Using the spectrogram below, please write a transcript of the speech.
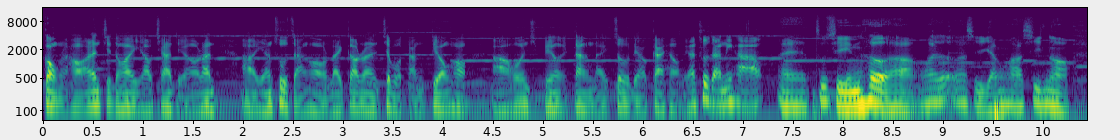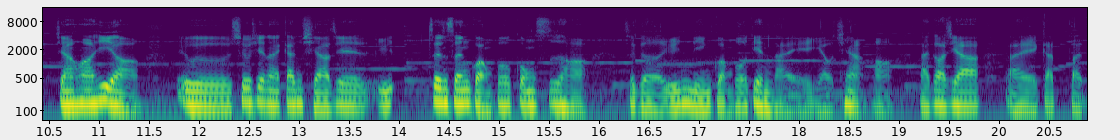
讲啦吼，啊，咱今天邀请到咱啊杨处长吼来到咱节目当中吼，啊，阮这边会当来做了解吼。杨处长你好，诶、主持人好哈，我我是杨华新哦，真欢喜哦，有首先来感谢这云正声广播公司哈，这个云林广播电台的邀请哦，来到这来甲大家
